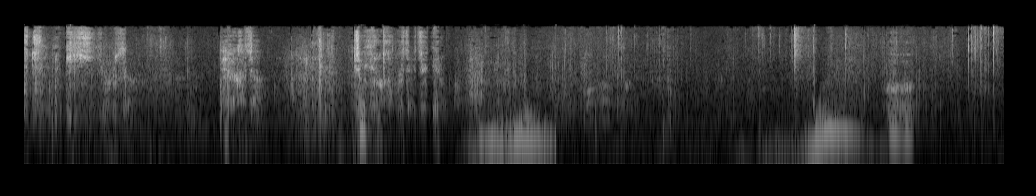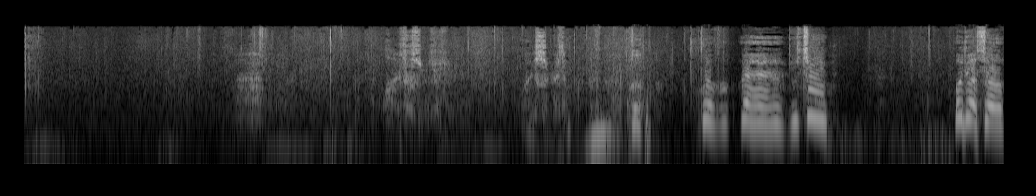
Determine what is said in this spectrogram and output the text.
우주는 귀신이 없어. 내려가자. 저기로 가보자, 저기로. 어. 와, 조심, 조심. 와, 씨발, 좀. 어, 어, 야, 야, 이층. 어디 갔어?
